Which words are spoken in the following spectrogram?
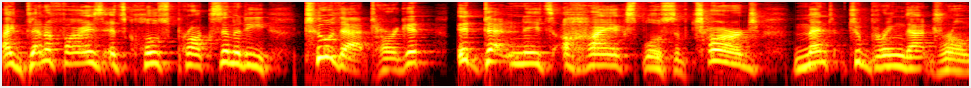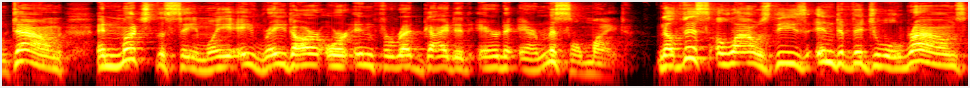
identifies its close proximity to that target, it detonates a high explosive charge meant to bring that drone down in much the same way a radar or infrared guided air to air missile might. Now, this allows these individual rounds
